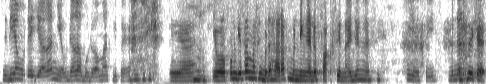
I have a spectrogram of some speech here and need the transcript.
Jadi yang udah jalan ya udahlah bodo amat gitu ya. Iya. Ya walaupun kita masih berharap mending ada vaksin aja nggak sih? iya sih, bener Maksudnya sih. kayak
